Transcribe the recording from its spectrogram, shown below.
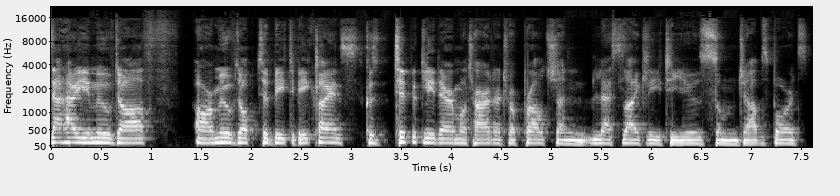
that how you moved off or moved up to B2B clients? Because typically they're much harder to approach and less likely to use some jobs boards.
